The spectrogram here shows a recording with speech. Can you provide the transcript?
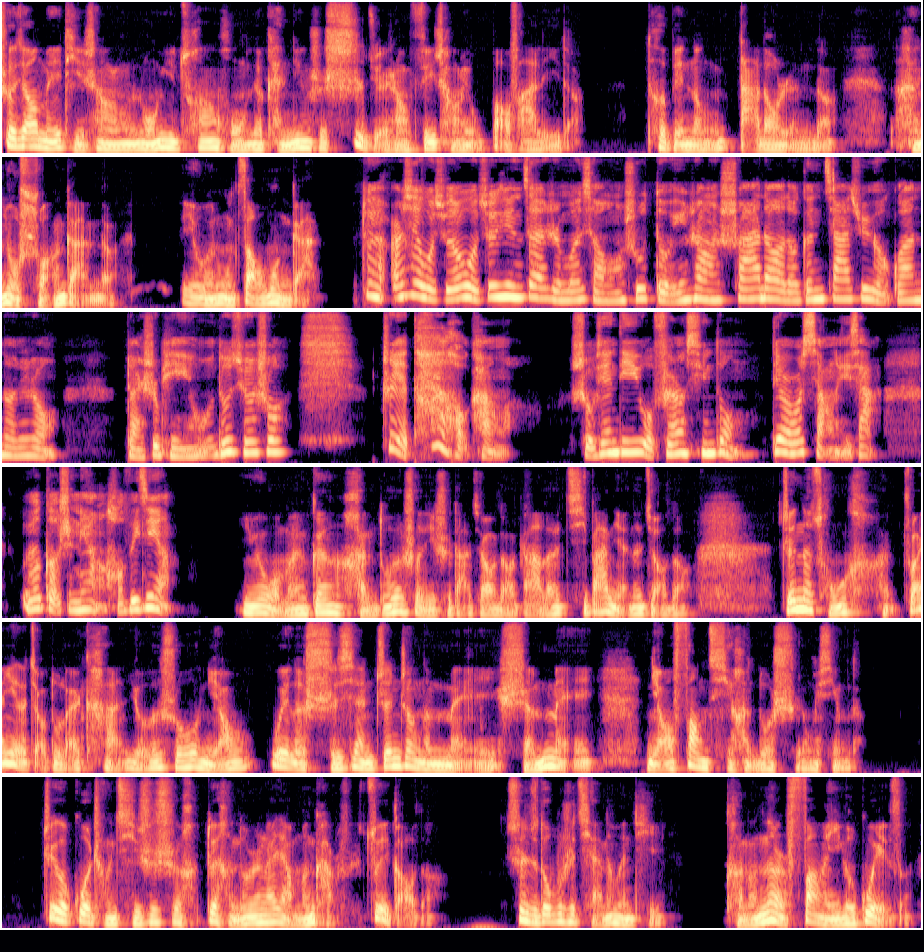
社交媒体上容易蹿红的，肯定是视觉上非常有爆发力的，特别能打到人的，很有爽感的，也有那种造梦感。对，而且我觉得我最近在什么小红书、抖音上刷到的跟家居有关的那种短视频，我都觉得说这也太好看了。首先，第一我非常心动；第二，我想了一下，我要搞成那样好费劲啊。因为我们跟很多设计师打交道，打了七八年的交道。真的从很专业的角度来看，有的时候你要为了实现真正的美审美，你要放弃很多实用性的。这个过程其实是对很多人来讲门槛是最高的，甚至都不是钱的问题。可能那儿放一个柜子，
